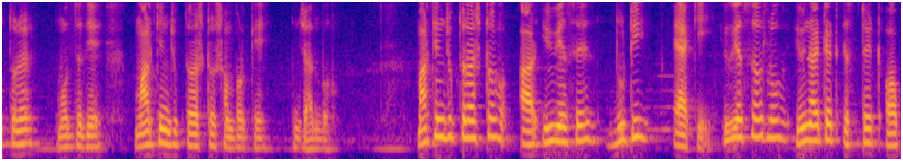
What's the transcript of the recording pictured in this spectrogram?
উত্তরের মধ্যে দিয়ে মার্কিন যুক্তরাষ্ট্র সম্পর্কে জানব। মার্কিন যুক্তরাষ্ট্র আর ইউএসএ দুটি একই। ইউএসএ হলো ইউনাইটেড স্টেট অফ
